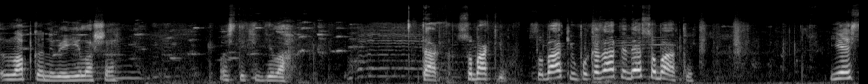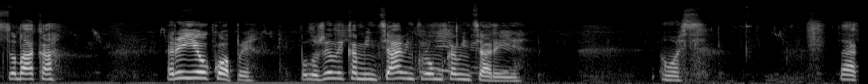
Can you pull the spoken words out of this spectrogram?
Лапка не виїла ще. Ось такі діла. Так, собаків. Собаків, показати, де собаки. Є собака. Риє окопи. Положили камінця, він кругом камінця риє. Ось. Так.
